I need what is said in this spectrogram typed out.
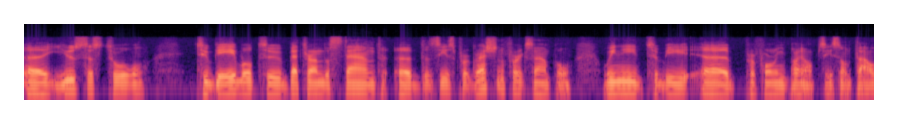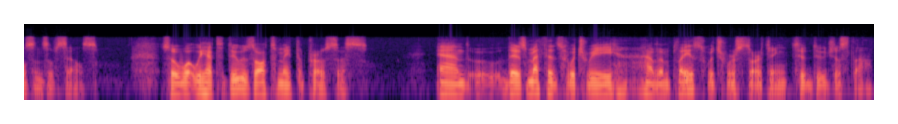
uh, use this tool to be able to better understand uh, disease progression, for example, we need to be uh, performing biopsies on thousands of cells. So what we have to do is automate the process. And there's methods which we have in place which we're starting to do just that.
